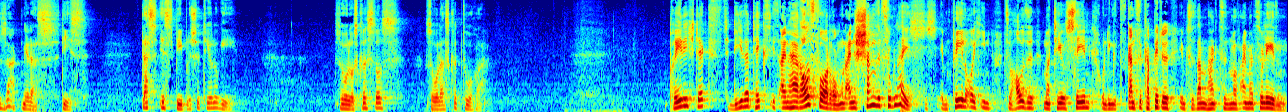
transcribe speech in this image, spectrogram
sagt mir das, dies. Das ist biblische Theologie. Solus Christus, sola Scriptura. Predigtext, dieser Text ist eine Herausforderung und eine Chance zugleich. Ich empfehle euch, ihn zu Hause Matthäus 10 und das ganze Kapitel im Zusammenhang noch einmal zu lesen.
